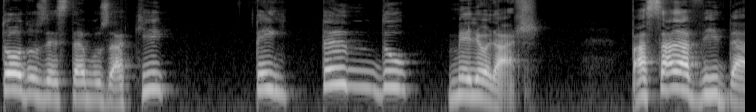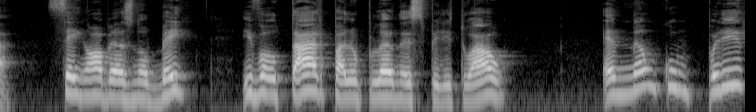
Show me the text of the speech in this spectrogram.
Todos estamos aqui tentando melhorar. Passar a vida sem obras no bem e voltar para o plano espiritual é não cumprir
